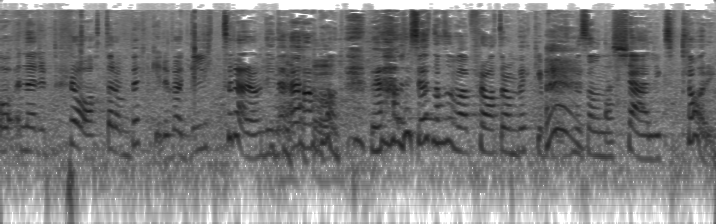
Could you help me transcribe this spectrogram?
Och när du pratar om böcker, det bara glittrar om dina ögon. Jag har aldrig sett någon som bara pratar om böcker med sån kärleksförklaring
